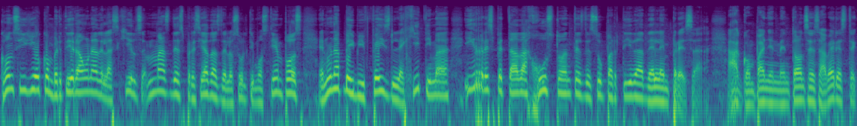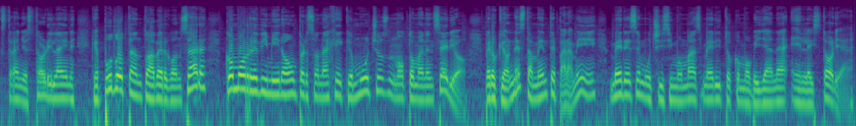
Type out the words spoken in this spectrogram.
consiguió convertir a una de las heels más despreciadas de los últimos tiempos en una babyface legítima y respetada justo antes de su partida de la empresa. Acompáñenme entonces a ver este extraño storyline que pudo tanto avergonzar como redimir a un personaje que muchos no toman en serio, pero que honestamente para mí merece muchísimo más mérito como villana en la historia.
